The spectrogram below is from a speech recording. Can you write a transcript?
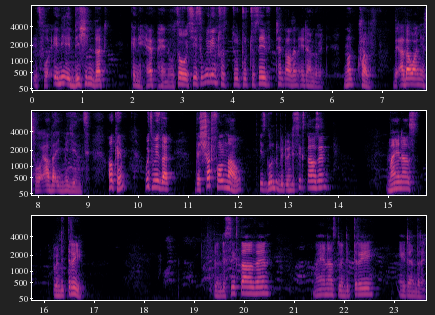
it's for any addition that can happen. So she's willing to, to, to, to save 10800 not 12 the other one is for other emergencies okay. Which means that the shortfall now is going to be 26000 minus 23 26,000 minus 23 800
